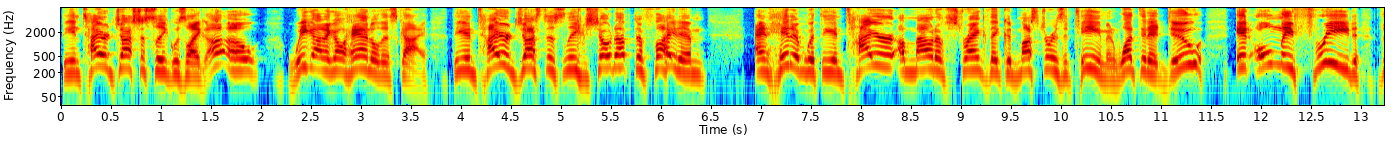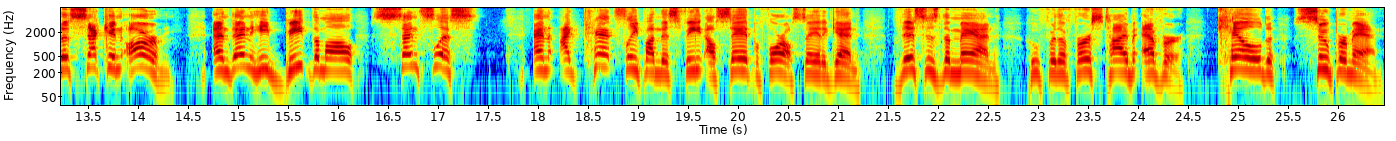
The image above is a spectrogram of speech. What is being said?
The entire Justice League was like, uh oh, we got to go handle this guy. The entire Justice League showed up to fight him and hit him with the entire amount of strength they could muster as a team. And what did it do? It only freed the second arm. And then he beat them all senseless. And I can't sleep on this feat. I'll say it before, I'll say it again. This is the man who, for the first time ever, killed Superman.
